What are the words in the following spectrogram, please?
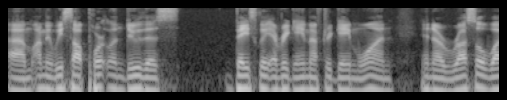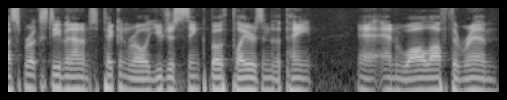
Um, I mean, we saw Portland do this basically every game after game one in a Russell Westbrook, Steven Adams pick and roll. You just sink both players into the paint and, and wall off the rim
